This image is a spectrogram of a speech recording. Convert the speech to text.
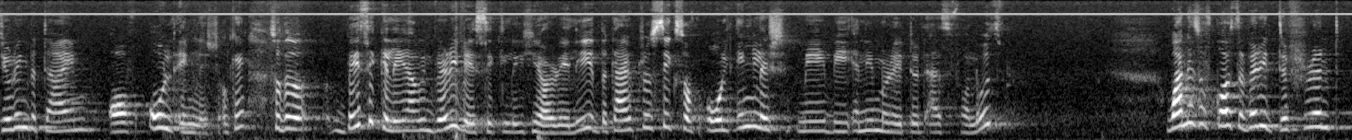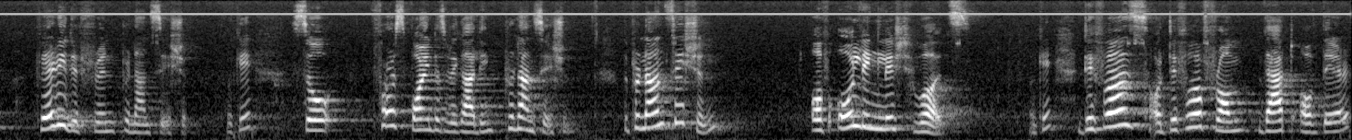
during the time of Old English. Okay. So, the basically I mean very basically here really the characteristics of Old English may be enumerated as follows. One is of course a very different very different pronunciation. Okay. So, first point is regarding pronunciation. The pronunciation of Old English words okay, differs or differ from that of their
